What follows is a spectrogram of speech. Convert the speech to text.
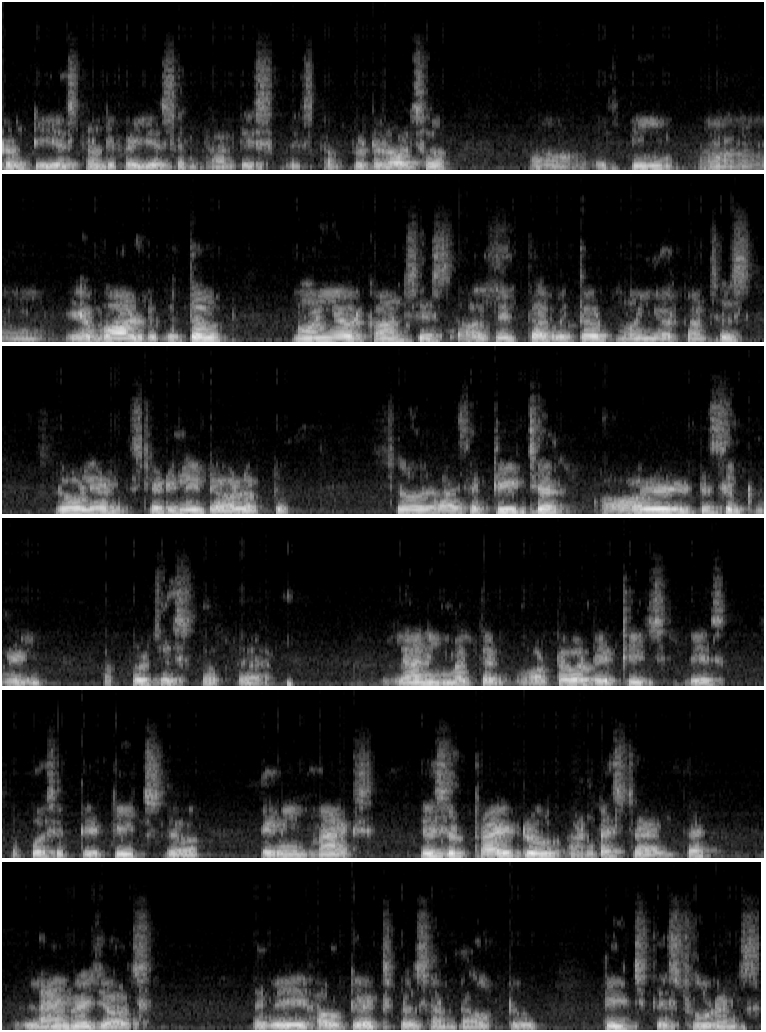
20 years 25 years and all this this computer also uh, is being uh, evolved without knowing your conscious or with or without knowing your conscious slowly and steadily developed. So as a teacher, all disciplinary approaches of the learning method, whatever they teach, they suppose if they teach uh, any max, they should try to understand the language also, the way how to express and how to teach the students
